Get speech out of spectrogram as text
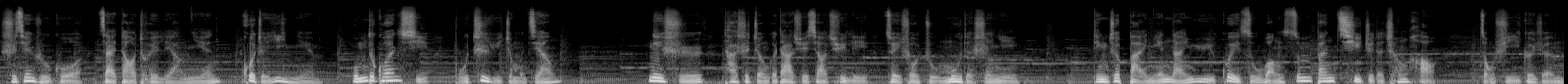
时间如果再倒退两年或者一年，我们的关系不至于这么僵。那时，他是整个大学校区里最受瞩目的身影。顶着百年难遇贵族王孙般气质的称号，总是一个人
